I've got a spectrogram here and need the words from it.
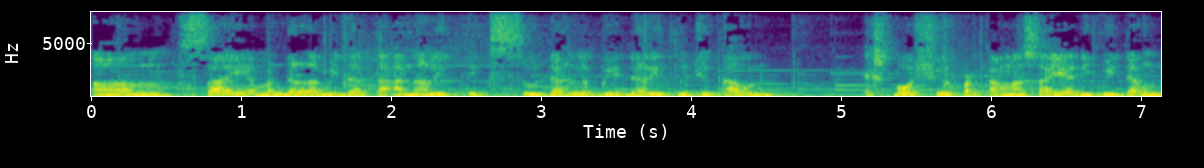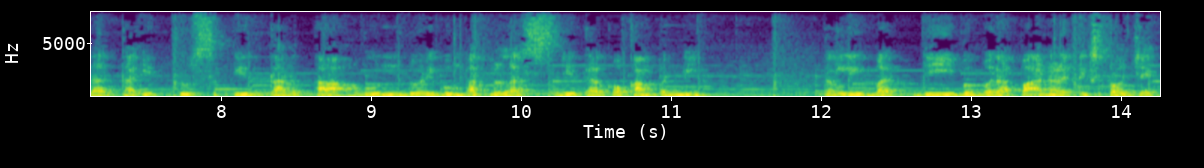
Um, saya mendalami data analytics sudah lebih dari tujuh tahun exposure pertama saya di bidang data itu sekitar tahun 2014 di Telco Company terlibat di beberapa analytics project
